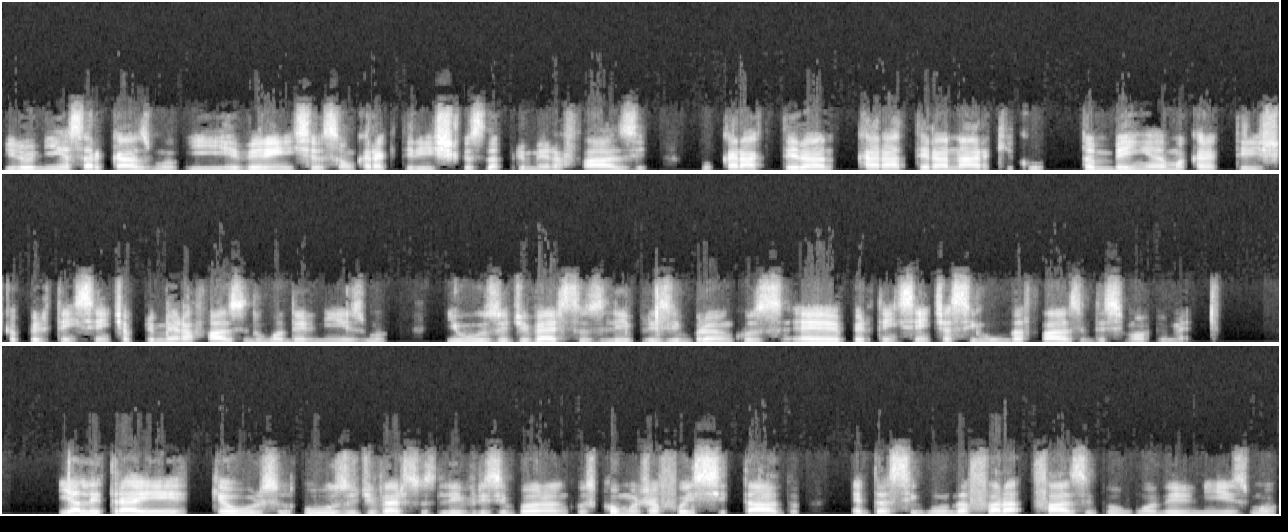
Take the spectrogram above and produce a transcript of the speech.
ironia, sarcasmo e irreverência são características da primeira fase. O caráter, caráter anárquico também é uma característica pertencente à primeira fase do modernismo e o uso de versos livres e brancos é pertencente à segunda fase desse movimento. E a letra E, que é o uso de versos livres e brancos, como já foi citado, é da segunda fase do modernismo.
